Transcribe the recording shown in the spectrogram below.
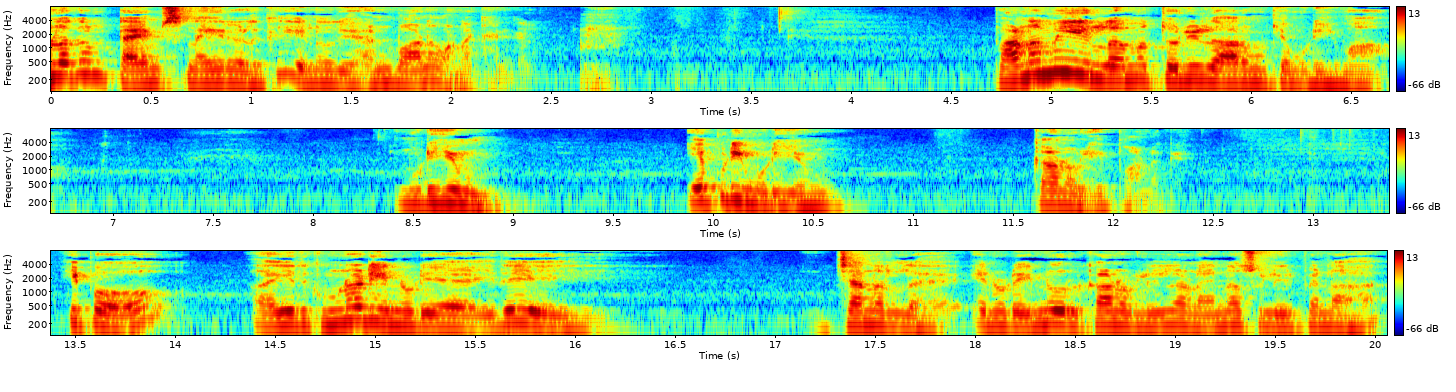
தமிழகம் டைம்ஸ் நேயர்களுக்கு என்னுடைய அன்பான வணக்கங்கள். பணமே இல்லாமல் தொழில் ஆரம்பிக்க முடியுமா? முடியும். எப்படி முடியும்? காணொலி பாருங்க. இப்போது இதுக்கு முன்னாடி என்னுடைய இதே சேனலில் என்னுடைய இன்னொரு காணொலியில் நான் என்ன சொல்லியிருப்பேன்னா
